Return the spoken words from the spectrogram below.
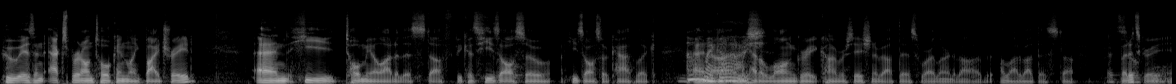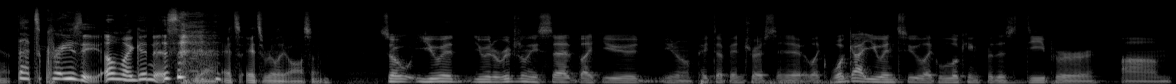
who is an expert on Tolkien like by trade and he told me a lot of this stuff because he's also he's also Catholic. Oh and, my uh, and we had a long great conversation about this where I learned about a lot about this stuff. That's but so it's great cool. yeah. That's crazy. Oh my goodness. Yeah it's it's really awesome. So you had you had originally said like you you know picked up interest in it. Like what got you into like looking for this deeper um,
